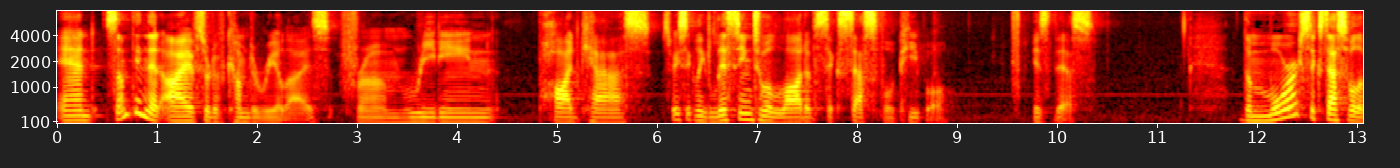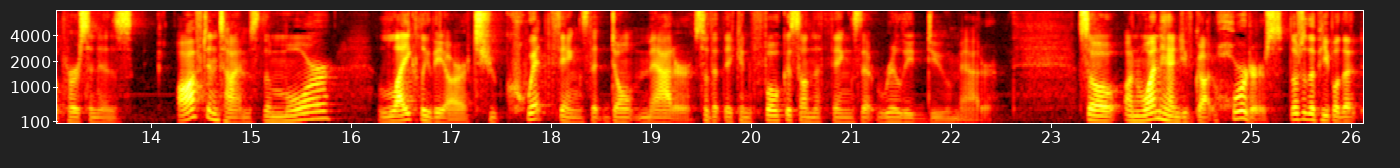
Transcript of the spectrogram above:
And something that I've sort of come to realize from reading podcasts, it's basically listening to a lot of successful people, is this. The more successful a person is, oftentimes the more likely they are to quit things that don't matter so that they can focus on the things that really do matter. So on one hand, you've got hoarders. Those are the people that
